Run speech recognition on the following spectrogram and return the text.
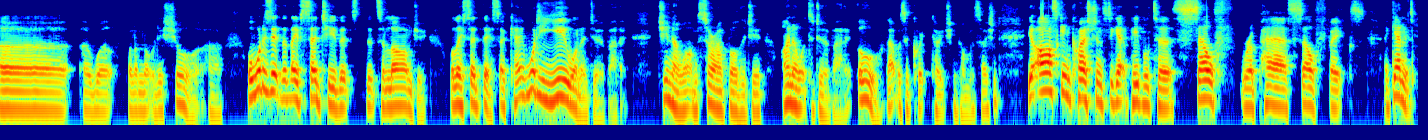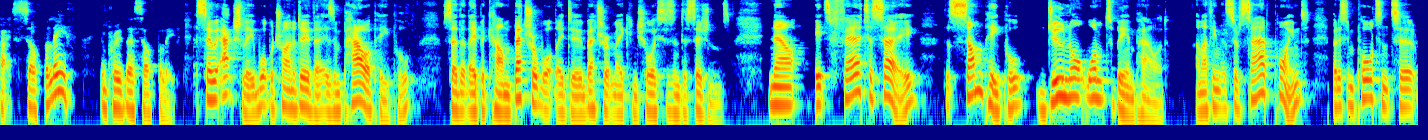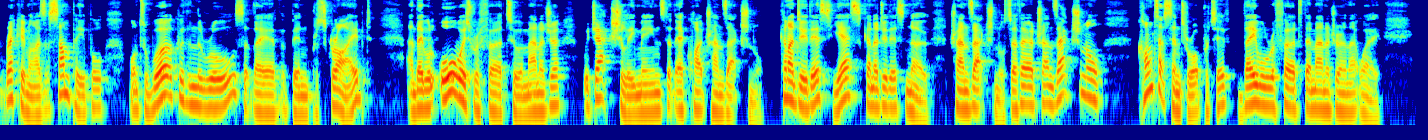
Uh, uh, well, well, I'm not really sure. Uh, well, what is it that they've said to you that's that's alarmed you? Well, they said this. Okay, what do you want to do about it? Do you know what? I'm sorry I've bothered you. I know what to do about it. Oh, that was a quick coaching conversation. You're asking questions to get people to self repair, self fix. Again, it's back to self belief, improve their self belief. So, actually, what we're trying to do there is empower people so that they become better at what they do, better at making choices and decisions. Now, it's fair to say that some people do not want to be empowered. And I think that's a sad point, but it's important to recognize that some people want to work within the rules that they have been prescribed, and they will always refer to a manager, which actually means that they're quite transactional. Can I do this? Yes. Can I do this? No. Transactional. So if they're a transactional contact center operative, they will refer to their manager in that way.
